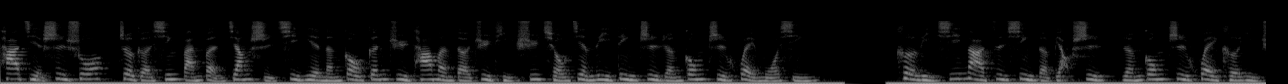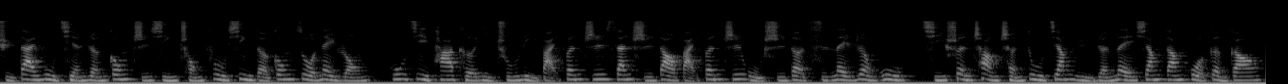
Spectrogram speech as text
他解释说，这个新版本将使企业能够根据他们的具体需求建立定制人工智慧模型。克里希纳自信地表示，人工智慧可以取代目前人工执行重复性的工作内容，估计它可以处理百分之三十到百分之五十的此类任务，其顺畅程度将与人类相当或更高。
